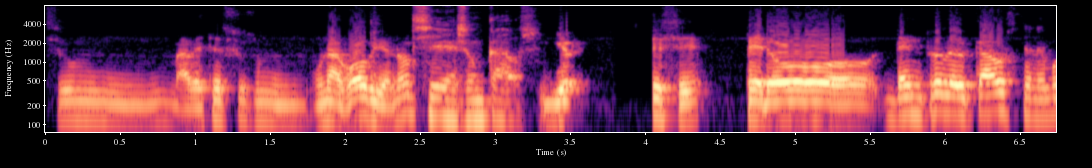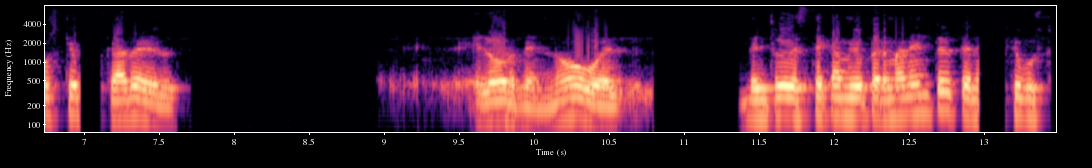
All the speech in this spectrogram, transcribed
Es un, a veces es un, agobio, ¿no? Sí, es un caos. sí, sí. Pero dentro del caos tenemos que buscar el, el orden, ¿no? O el, dentro de este cambio permanente tenemos que buscar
